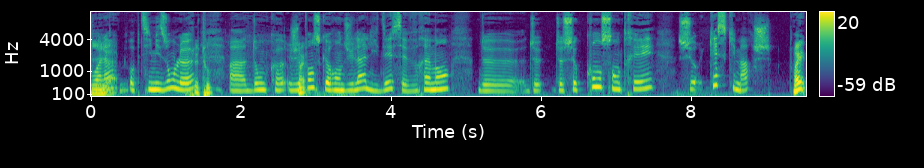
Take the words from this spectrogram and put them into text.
voilà, euh, optimisons-le. Euh, donc, euh, je pense que rendu là, l'idée, c'est vraiment de, de, se concentrer sur qu'est-ce qui marche. Oui.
